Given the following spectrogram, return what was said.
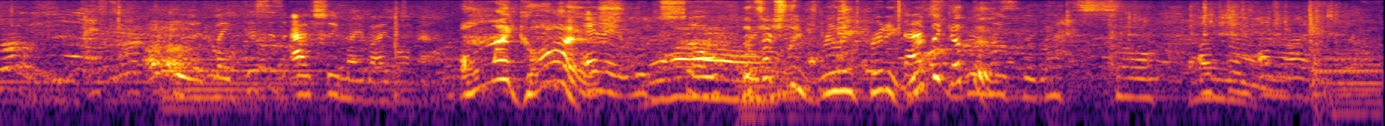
good. Like this is actually my Bible now. Oh my gosh! And it looks wow. so. Pretty. That's actually really pretty. Where'd they get really this? Pretty. That's so cool. Online.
